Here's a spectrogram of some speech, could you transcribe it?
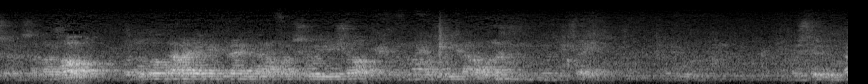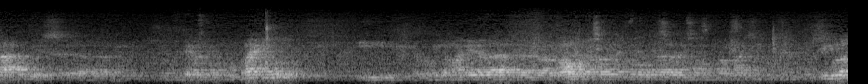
s'ha resolt, però tot el treball aquest previ de reflexió i això no ha sigui cada una no existeix. No és fer comptar, és, eh, són temes molt complexos i l'única manera de, de resoldre és el màxim possible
